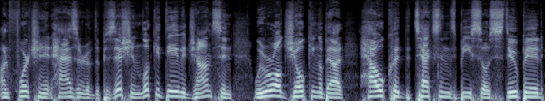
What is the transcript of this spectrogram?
unfortunate hazard of the position. Look at David Johnson. We were all joking about how could the Texans be so stupid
